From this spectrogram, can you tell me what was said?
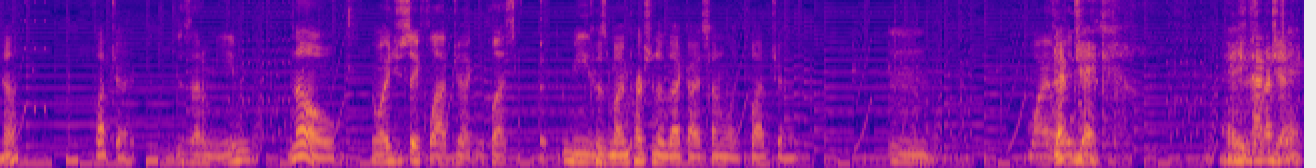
No, Flapjack. Is that a meme? No, Then Why'd you say flapjack? The class uh, meme. because my impression of that guy sounded like Flapjack. Mm, why? why Flapjack. Hey, Flapjack.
